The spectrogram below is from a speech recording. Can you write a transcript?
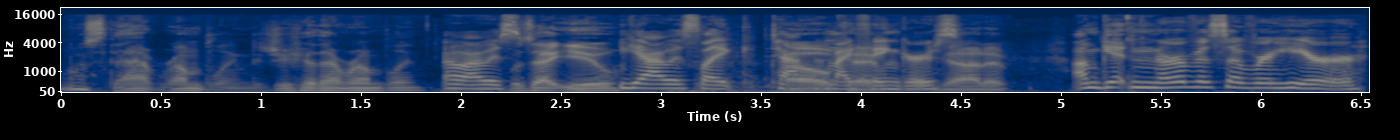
What was that rumbling? Did you hear that rumbling? Oh, I was. Was that you? Yeah, I was like tapping Oh, my okay. fingers. Got it. I'm getting nervous over here.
